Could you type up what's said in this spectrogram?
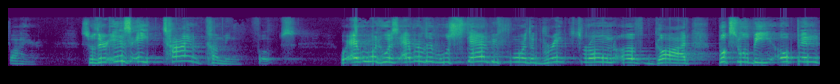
fire. So there is a time coming, folks, where everyone who has ever lived will stand before the great throne of God. Books will be open,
